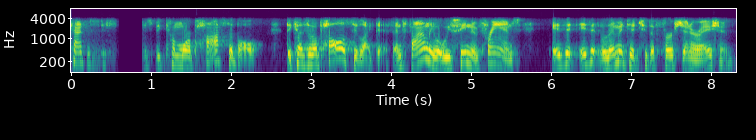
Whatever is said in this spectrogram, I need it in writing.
kinds of situations become more possible because of a policy like this. And finally, what we've seen in France is it isn't limited to the first generation.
